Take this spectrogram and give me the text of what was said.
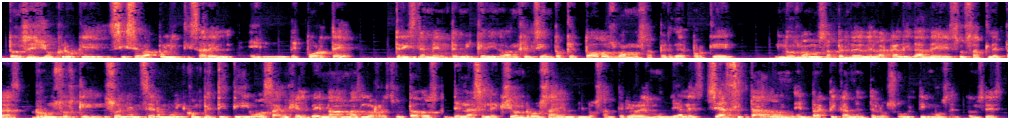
Entonces yo creo que si se va a politizar el, el deporte, tristemente, mi querido Ángel, siento que todos vamos a perder porque nos vamos a perder de la calidad de esos atletas rusos que suelen ser muy competitivos. Ángel, ve nada más los resultados de la selección rusa en los anteriores mundiales. Se ha citado en, prácticamente los últimos. Entonces,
